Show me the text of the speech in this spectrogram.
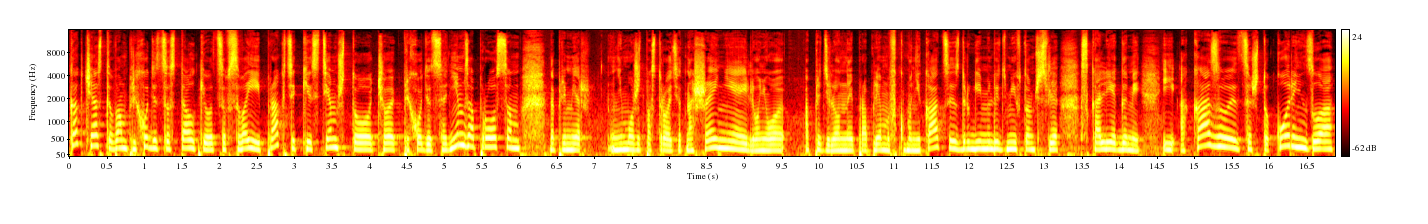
Как часто вам приходится сталкиваться в своей практике с тем, что человек приходит с одним запросом, например, не может построить отношения или у него определенные проблемы в коммуникации с другими людьми, в том числе с коллегами. И оказывается, что корень зла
